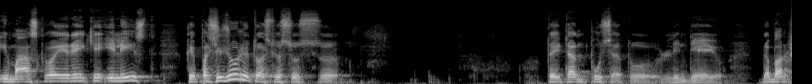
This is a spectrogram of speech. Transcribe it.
į Maskvą reikia įlyst, kai pasižiūri tuos visus, tai ten pusė tų lindėjų, dabar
